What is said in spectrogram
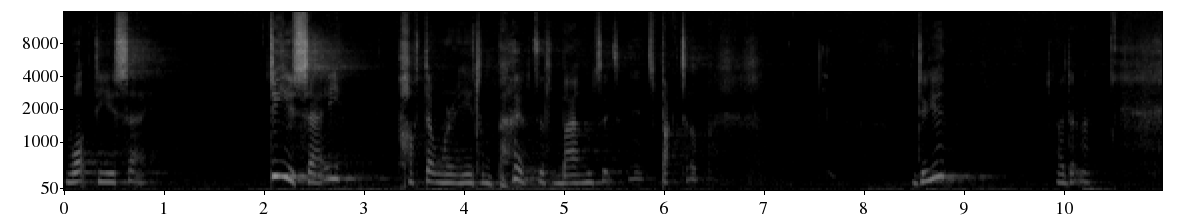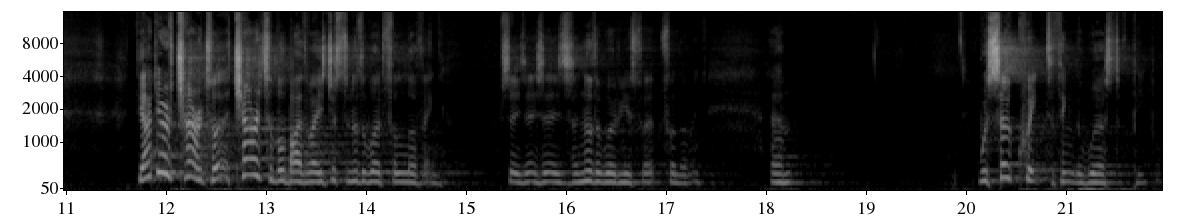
what do you say? Do you say, oh, don't worry, it'll, it'll bounce, it's, it's backed up? Do you? I don't know. The idea of charitable, charitable, by the way, is just another word for loving. So it's, it's another word used for, for loving. Um, we're so quick to think the worst of people.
